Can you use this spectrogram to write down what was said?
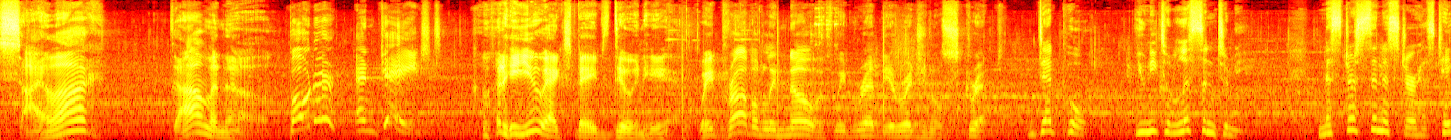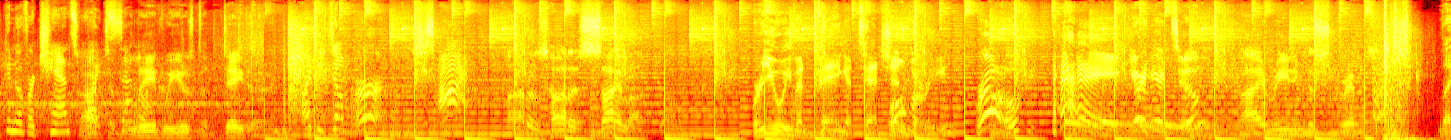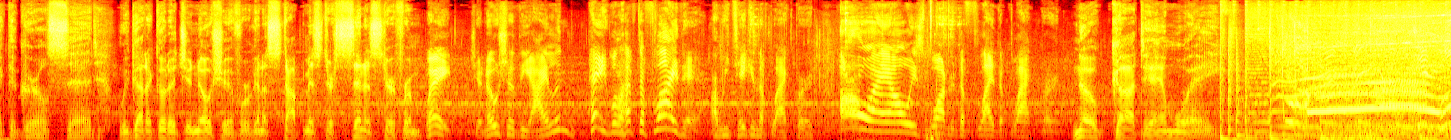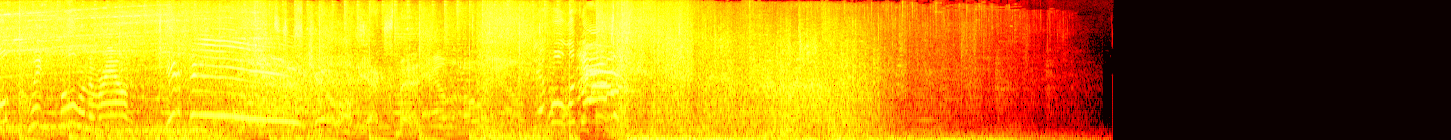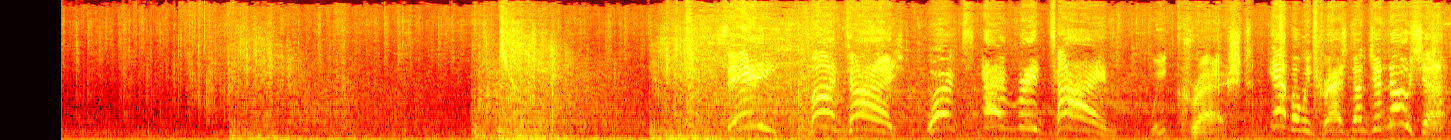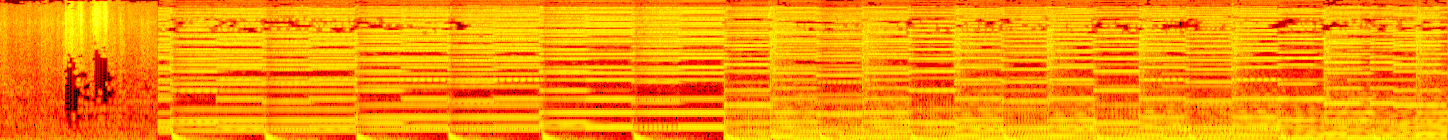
Psylocke? Domino. Boner? Engaged? What are you ex-babes doing here? We'd probably know if we'd read the original script. Deadpool, you need to listen to me. Mr. Sinister has taken over Chance Hard White to Settlement. believe we used to date her. Why'd you dump her? She's hot. Not as hot as Psylocke, though. Were you even paying attention? Wolverine? Rogue? Hey, you're here too? Try reading the script. Like the girl said, we gotta go to Genosha if we're gonna stop Mr. Sinister from. Wait, Genosha the island? Hey, we'll have to fly there. Are we taking the Blackbird? Oh, I always wanted to fly the Blackbird. No goddamn way. See? Montage! Works every time! We crashed. Yeah, but we crashed on Genosha!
